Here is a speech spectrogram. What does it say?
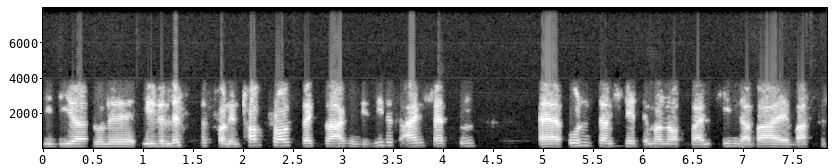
die dir so eine ihre Liste von den Top Prospects sagen, wie sie das einschätzen äh, und dann steht immer noch beim Team dabei, was das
